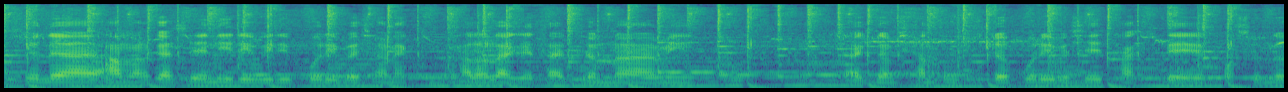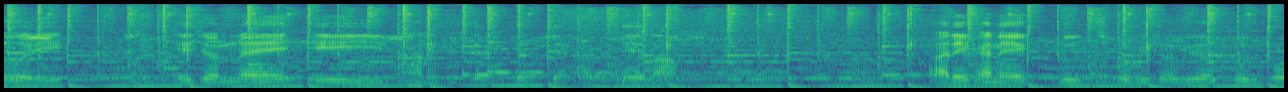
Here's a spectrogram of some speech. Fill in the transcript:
আসলে আমার কাছে নিরিবিলি পরিবেশ অনেক ভালো লাগে, তার জন্য আমি একদম শান্তশিষ্ট পরিবেশেই থাকতে পছন্দ করি। এই জন্য এই ধান ক্ষেতের ভিতর হাঁটতে এলাম। আর এখানে একটু ছবি টবিও তুলবো,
